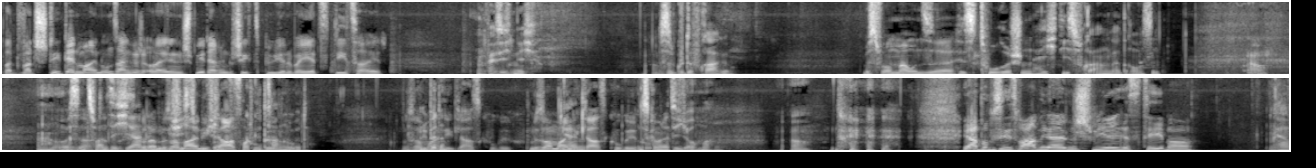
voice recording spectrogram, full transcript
Was, was steht denn mal in unseren Gesch oder in den späteren Geschichtsbüchern über jetzt die Zeit? Weiß ich nicht. Das ist eine gute Frage. Müssen wir mal unsere historischen Hechtis fragen da draußen. Ja. äh, Was in gesagt, 20 das ist- Jahren oder in müssen wir mal in die Glaskugel wird. Müssen wir Wie mal bitte? in die Glaskugel gucken. Müssen wir mal Ja, in die Glaskugel Das kann man natürlich auch machen. Ja, ja Pupsi, es war wieder ein schwieriges Thema. Ja.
